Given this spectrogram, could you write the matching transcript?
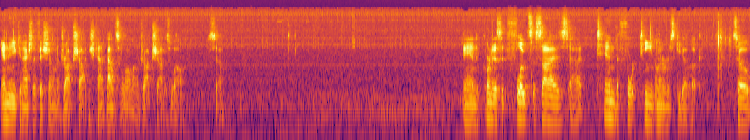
and then you can actually fish it on a drop shot. Just kind of bounce it along on a drop shot as well. So. And according to this, it floats a size uh, 10 to 14 on a mosquito hook. So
